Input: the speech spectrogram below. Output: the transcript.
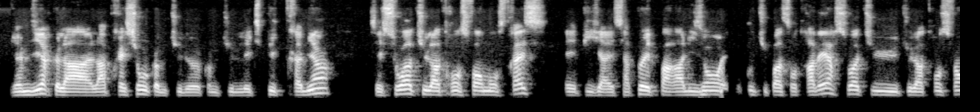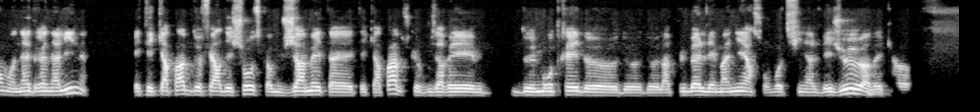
j'aime dire que la, pression, comme tu comme tu l'expliques très bien, c'est soit tu la transformes en stress et puis ça peut être paralysant et du coup tu passes au travers, soit tu tu la transformes en adrénaline et tu es capable de faire des choses comme jamais tu été capable, parce que vous avez démontré de, de, de, la plus belle des manières sur votre finale des Jeux avec euh,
